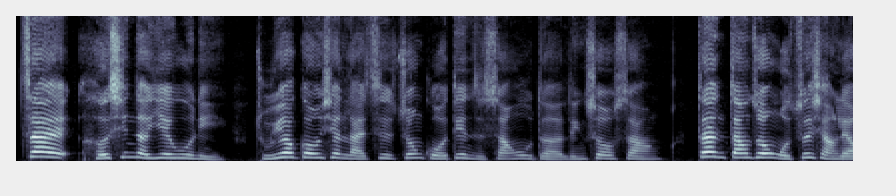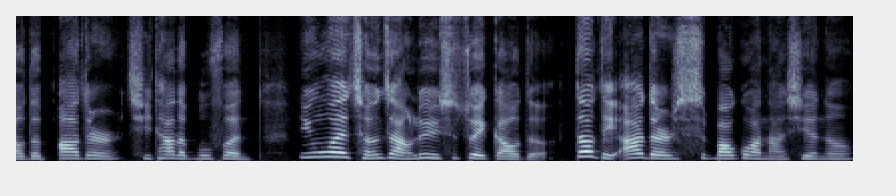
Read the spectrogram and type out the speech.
在核心的业务里，主要贡献来自中国电子商务的零售商，但当中我最想聊的 other 其他的部分，因为成长率是最高的。到底 other 是包括哪些呢？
